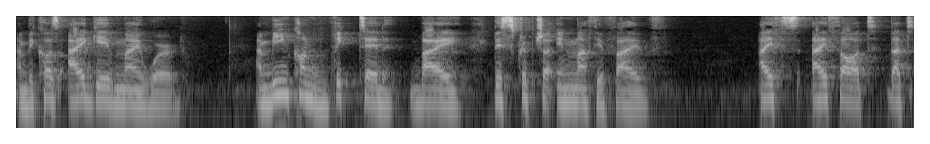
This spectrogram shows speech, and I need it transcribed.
And because I gave my word, I'm being convicted by this scripture in Matthew 5. I, th- I thought that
